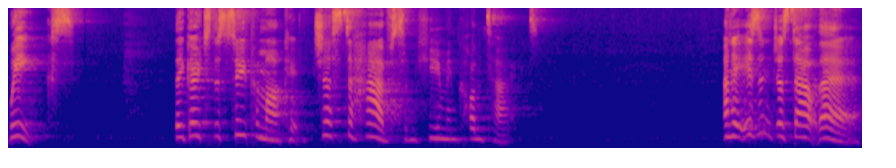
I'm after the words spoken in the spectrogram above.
weeks. They go to the supermarket just to have some human contact. And it isn't just out there,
